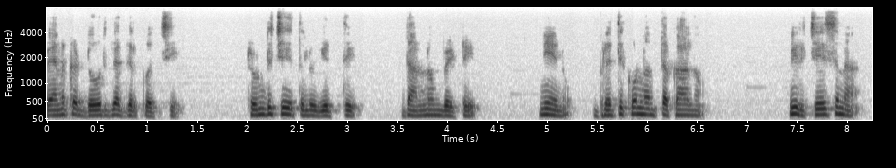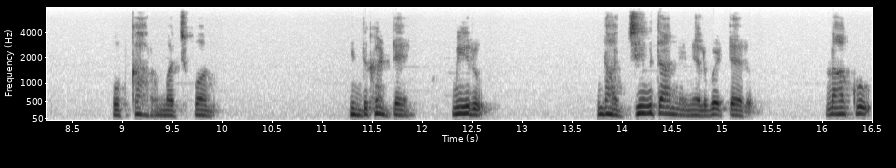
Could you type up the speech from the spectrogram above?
వెనక డోర్ దగ్గరకు వచ్చి రెండు చేతులు ఎత్తి దండం పెట్టి నేను బ్రతికున్నంత కాలం మీరు చేసిన ఉపకారం మర్చిపోను. ఎందుకంటే మీరు నా జీవితాన్ని నిలబెట్టారు. నాకు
